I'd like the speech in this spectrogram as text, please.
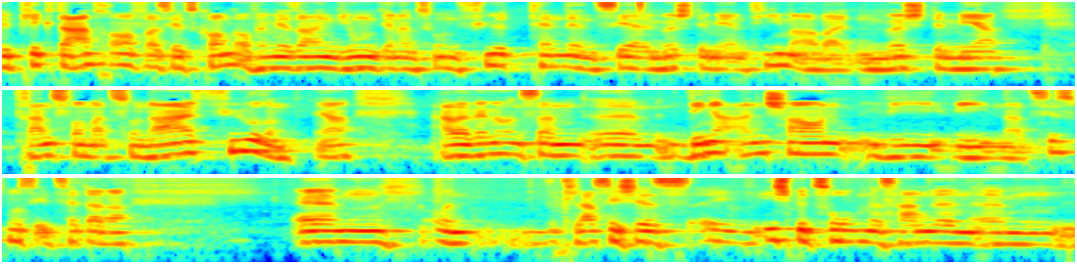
mit Blick darauf, was jetzt kommt, auch wenn wir sagen, die junge Generation führt tendenziell, möchte mehr im Team arbeiten, möchte mehr transformational führen. Ja, aber wenn wir uns dann ähm, Dinge anschauen wie, wie Narzissmus etc. Ähm, und klassisches äh, ich-bezogenes Handeln, ähm,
